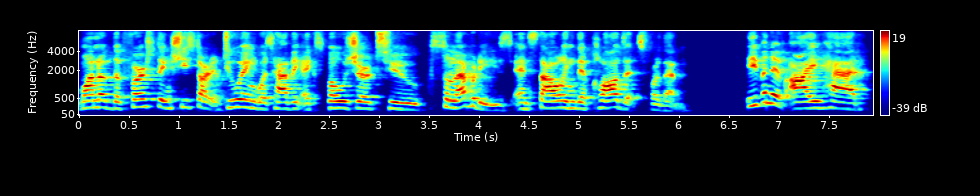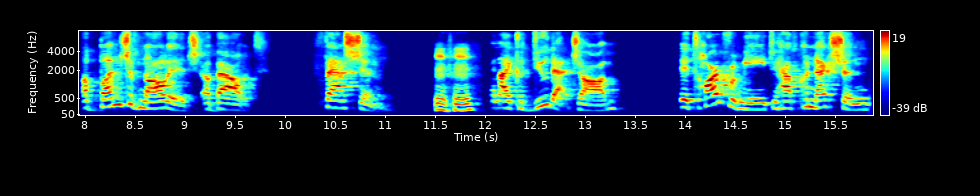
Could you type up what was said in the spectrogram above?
One of the first things she started doing was having exposure to celebrities and styling their closets for them. Even if I had a bunch of knowledge about fashion mm-hmm. and I could do that job, it's hard for me to have connection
